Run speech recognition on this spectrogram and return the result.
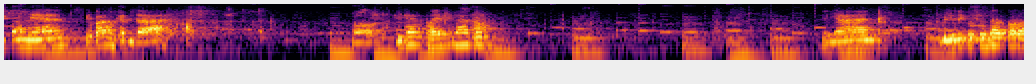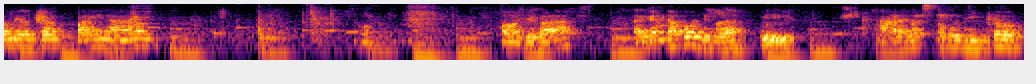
Kita mo yan? Di ba? Ang ganda. Di ka, try ko natin. Yan. Binili ko na para meron kang pahingahan. Oh. Oh, di ba? Ang ganda po, di ba? Hmm. Nakaka-relax ka po dito.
